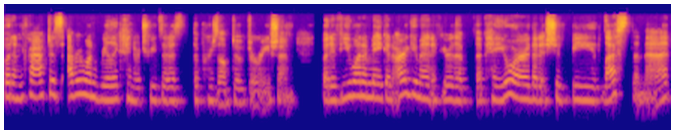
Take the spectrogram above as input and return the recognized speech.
but in practice, everyone really kind of treats it as the presumptive duration. But if you want to make an argument, if you're the, the payor, that it should be less than that,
